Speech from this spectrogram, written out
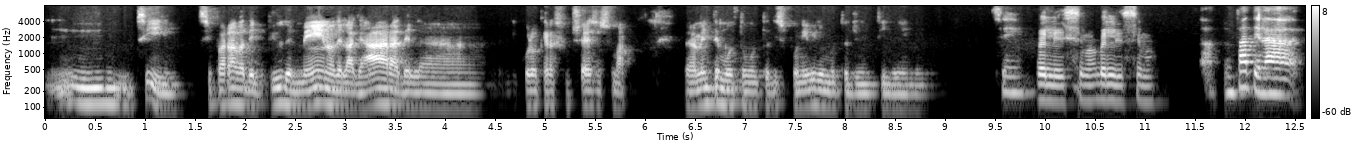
mh, mm, sì, si parlava del più, del meno, della gara, del, di quello che era successo, insomma, veramente molto molto disponibili, molto gentili. Sì. Bellissimo, bellissimo. Infatti la,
